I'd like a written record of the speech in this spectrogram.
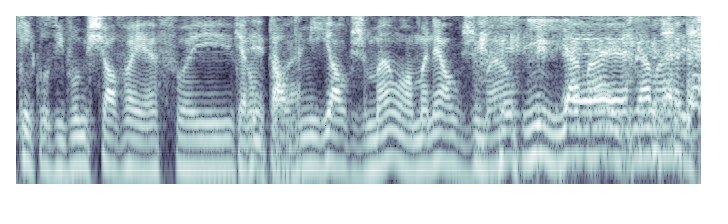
que inclusive o Michel Veia foi, que era um tal também. de Miguel Guzmão ou Manel Guzmão. Sim, e há mais, e há mais.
